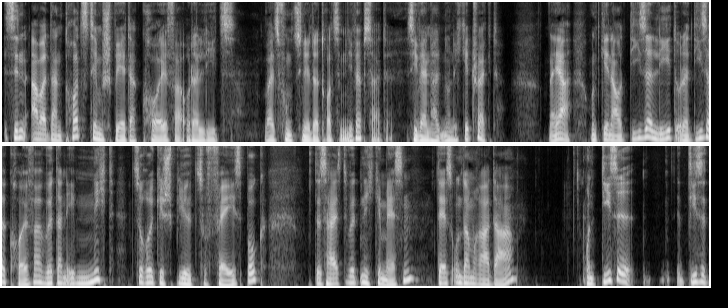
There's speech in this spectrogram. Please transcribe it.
sind aber dann trotzdem später Käufer oder Leads, weil es funktioniert ja trotzdem die Webseite. Sie werden halt nur nicht getrackt. Naja, und genau dieser Lead oder dieser Käufer wird dann eben nicht zurückgespielt zu Facebook. Das heißt, wird nicht gemessen, der ist unterm Radar. Und diese, diese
